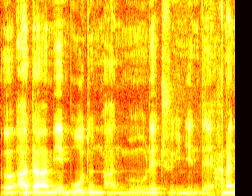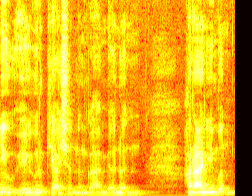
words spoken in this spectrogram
아담이 모든 만물의 주인인데 하나님 왜 그렇게 하셨는가 하면은 하나님은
